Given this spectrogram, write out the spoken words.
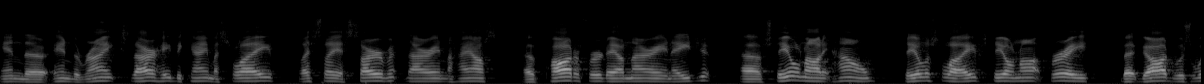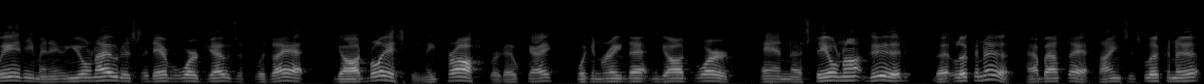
in the in the ranks there. He became a slave, let's say a servant there in the house of Potiphar down there in Egypt. Uh, still not at home, still a slave, still not free, but God was with him, and you'll notice that everywhere Joseph was at, God blessed him. He prospered. Okay, we can read that in God's Word and uh, still not good, but looking up. How about that? Things is looking up,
